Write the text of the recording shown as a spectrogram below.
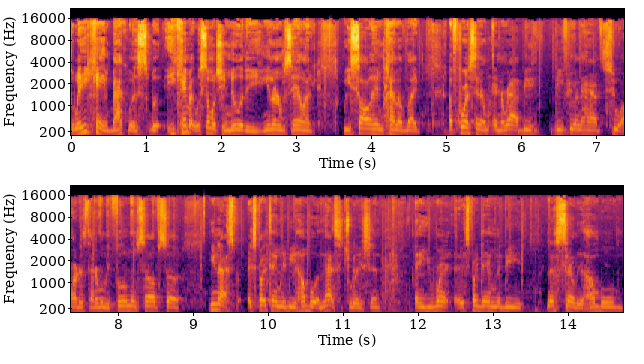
the way he came back was he came back with so much humility. You know what I'm saying? Like we saw him kind of like, of course, in a, in a rap beef, beef, you're gonna have two artists that are really feeling themselves. So you're not expecting him to be humble in that situation, and you weren't expecting him to be necessarily humble.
